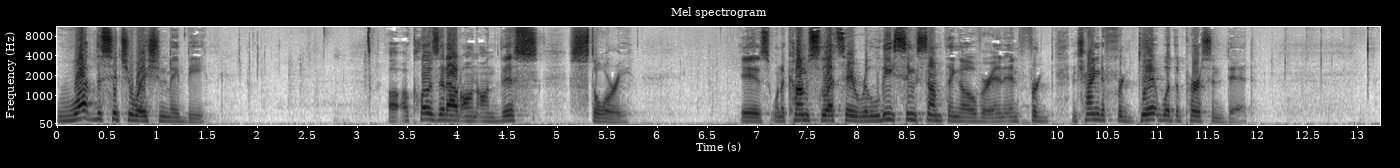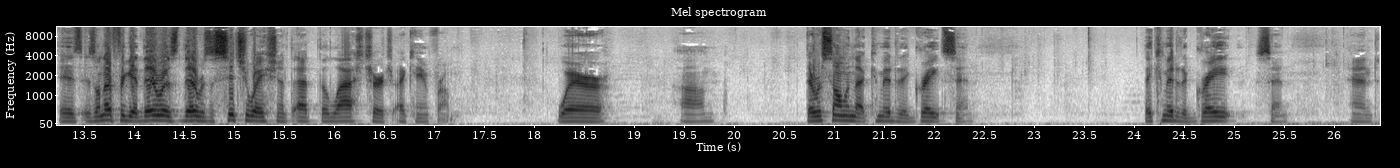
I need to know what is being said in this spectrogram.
what the situation may be? I'll, I'll close it out on, on this story. Is when it comes to, let's say, releasing something over and, and, for, and trying to forget what the person did is, is I'll never forget there was there was a situation at, at the last church I came from where um, there was someone that committed a great sin. They committed a great sin, and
